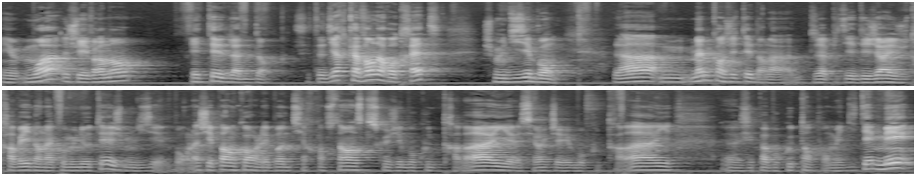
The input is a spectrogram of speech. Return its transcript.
Et moi, j'ai vraiment été là-dedans. C'est-à-dire qu'avant la retraite, je me disais, bon, là, même quand j'étais. J'habitais déjà et je travaillais dans la communauté, je me disais, bon, là, j'ai pas encore les bonnes circonstances parce que j'ai beaucoup de travail. C'est vrai que j'avais beaucoup de travail. Euh, j'ai pas beaucoup de temps pour méditer. Mais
